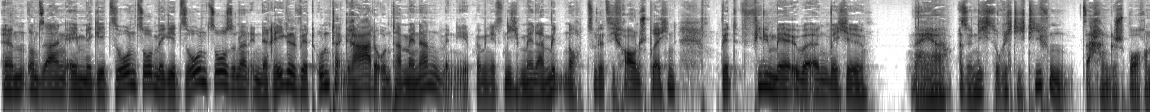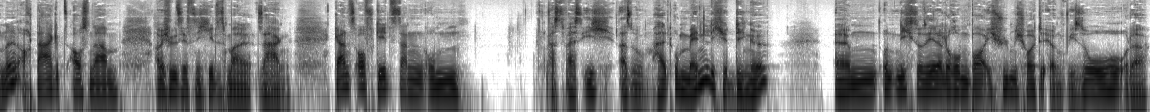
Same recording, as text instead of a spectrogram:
ähm, und sagen, ey, mir geht so und so, mir geht so und so, sondern in der Regel wird unter, gerade unter Männern, wenn, wenn man jetzt nicht Männer mit noch zusätzlich Frauen sprechen, wird viel mehr über irgendwelche naja, also nicht so richtig tiefen Sachen gesprochen. Ne? Auch da gibt's Ausnahmen, aber ich will es jetzt nicht jedes Mal sagen. Ganz oft geht's dann um, was weiß ich, also halt um männliche Dinge ähm, und nicht so sehr darum, boah, ich fühle mich heute irgendwie so oder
